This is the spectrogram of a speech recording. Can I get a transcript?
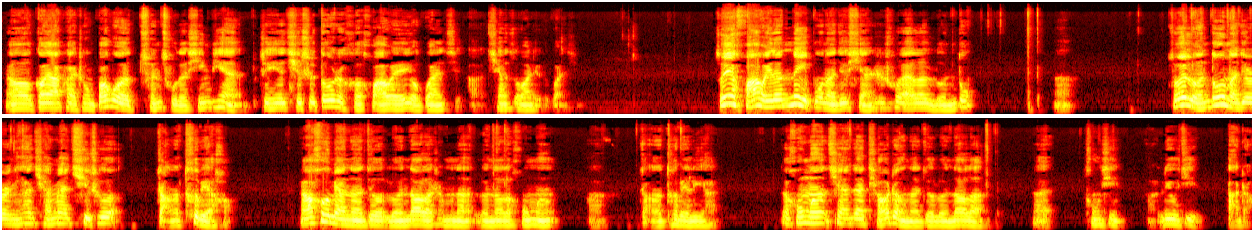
然后高压快充，包括存储的芯片，这些其实都是和华为有关系啊，千丝万缕的关系。所以华为的内部呢就显示出来了轮动啊。所谓轮动呢，就是你看前面汽车涨得特别好，然后后面呢就轮到了什么呢？轮到了鸿蒙啊，涨得特别厉害。那鸿蒙现在在调整呢，就轮到了哎通信。啊，六 G 大涨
